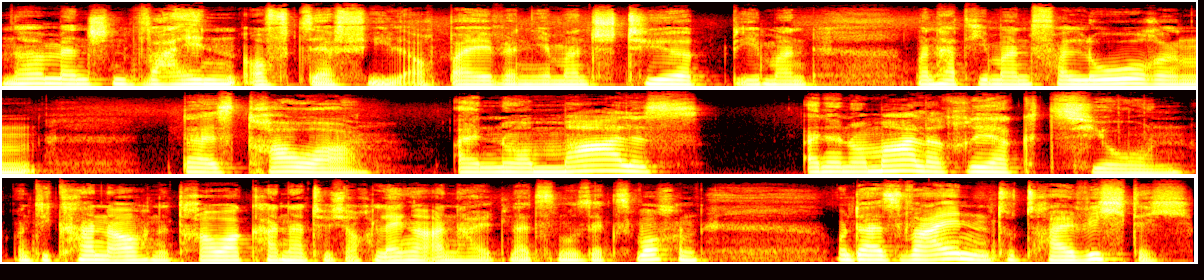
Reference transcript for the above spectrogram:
Ne? Menschen weinen oft sehr viel, auch bei, wenn jemand stirbt, jemand, man hat jemanden verloren. Da ist Trauer, ein normales, eine normale Reaktion. Und die kann auch, eine Trauer kann natürlich auch länger anhalten als nur sechs Wochen. Und da ist Weinen total wichtig.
